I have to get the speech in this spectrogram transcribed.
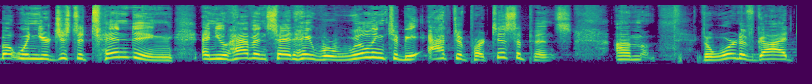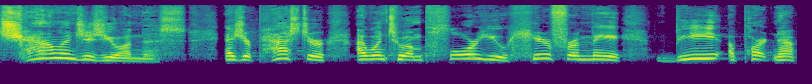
But when you're just attending and you haven't said, hey, we're willing to be active participants, um, the Word of God challenges you on this. As your pastor, I want to implore you, hear from me, be a part. Now,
